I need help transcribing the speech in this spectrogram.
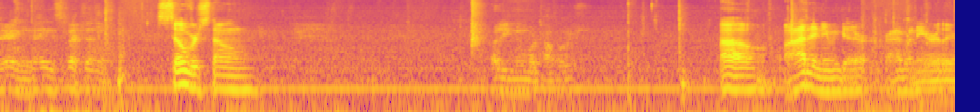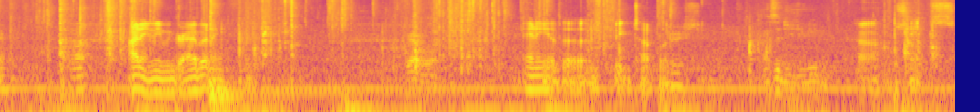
I didn't, I didn't expect that. One. Silverstone. Oh, do you need more top orders? Oh, I didn't even get her grab any earlier. I didn't even grab any. Grab what? Any of the big top loaders. I said, did you need? Oh, Shanks.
